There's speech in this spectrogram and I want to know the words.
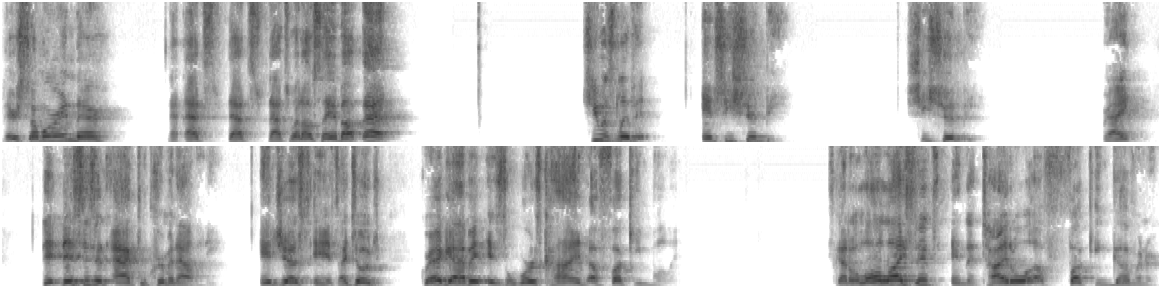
there's somewhere in there. That's that's that's what I'll say about that. She was livid, and she should be. She should be. Right? This is an act of criminality. It just is. I told you, Greg Abbott is the worst kind of fucking bully. He's got a law license and the title of fucking governor.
